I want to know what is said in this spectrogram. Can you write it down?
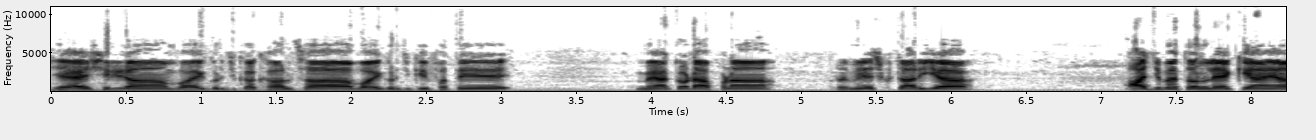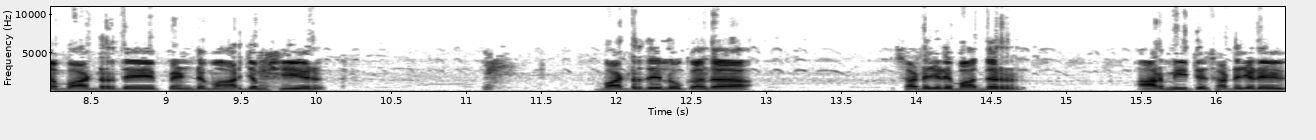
ਜੈ ਸ਼੍ਰੀ ਰਾਮ, ਵਾਹਿਗੁਰੂ ਜੀ ਕਾ ਖਾਲਸਾ, ਵਾਹਿਗੁਰੂ ਜੀ ਕੀ ਫਤਿਹ। ਮੈਂ ਤੁਹਾਡਾ ਆਪਣਾ ਰਮੇਸ਼ ਕਟਾਰੀਆ ਅੱਜ ਮੈਂ ਤੁਹਾਨੂੰ ਲੈ ਕੇ ਆਇਆ ਬਾਰਡਰ ਦੇ ਪਿੰਡ ਮਾਰ ਜਮਸ਼ੇਰ। ਬਾਰਡਰ ਦੇ ਲੋਕਾਂ ਦਾ ਸਾਡੇ ਜਿਹੜੇ ਬਹਾਦਰ ਆਰਮੀ ਤੇ ਸਾਡੇ ਜਿਹੜੇ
